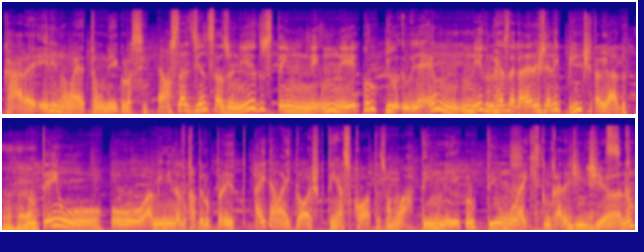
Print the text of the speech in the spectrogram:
cara, ele não é tão negro assim. É uma cidadezinha dos Estados Unidos, tem um, ne- um negro, e é um, um negro e o resto da galera é jelly pint, tá ligado? Aham. Não tem o, o- a menina do cabelo preto. Aí não, aí lógico, tem as cotas, vamos lá. Tem um negro, tem um moleque com cara de indiano,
